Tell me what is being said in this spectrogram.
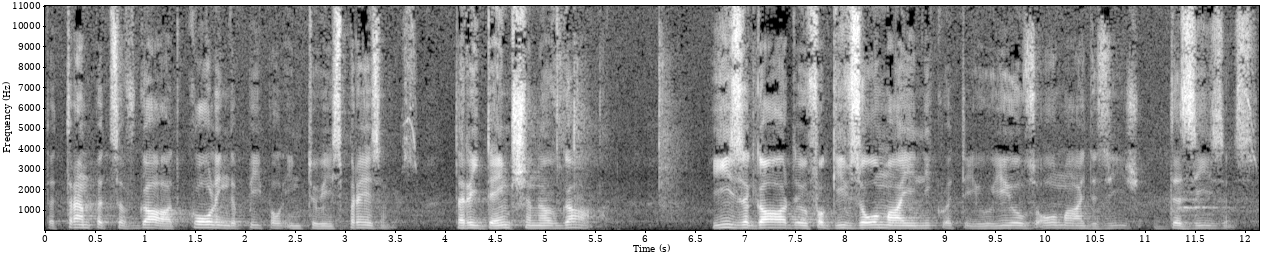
The trumpets of God calling the people into his presence. The redemption of God. He is a God who forgives all my iniquity, who heals all my disease, diseases.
